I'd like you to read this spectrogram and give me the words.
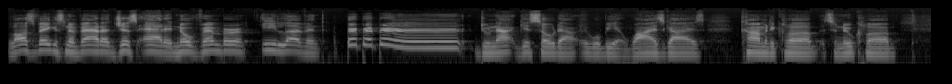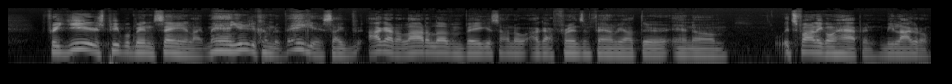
Las Vegas, Nevada, just added November 11th. Brr, brr, brr. Do not get sold out. It will be at Wise Guys Comedy Club. It's a new club. For years, people been saying like, "Man, you need to come to Vegas." Like, I got a lot of love in Vegas. I know I got friends and family out there, and um, it's finally gonna happen. Milagro.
